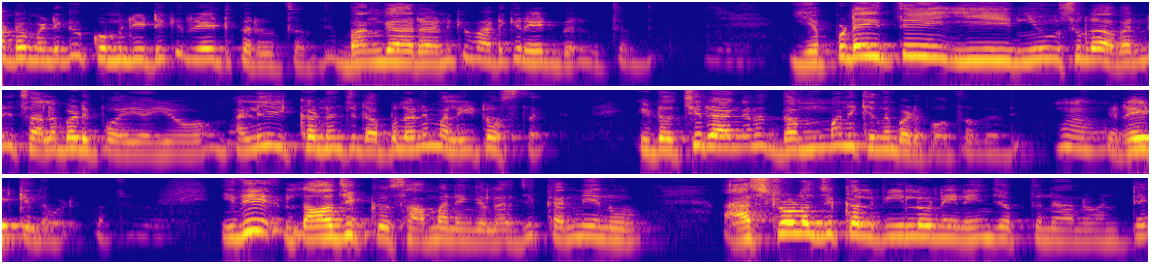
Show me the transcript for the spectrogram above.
ఆటోమేటిక్గా కమ్యూనిటీకి రేట్ పెరుగుతుంది. బంగారానికి వాటికి రేట్ పెరుగుతుంది. ఎప్పుడైతే ఈ న్యూస్లు అవన్నీ చలబడిపోయాయో మళ్ళీ ఇక్కడ నుంచి డబ్బులని మళ్ళీ ఇటు వస్తాయి. ఇటు వచ్చి రాగానే దమ్మని కింద పడిపోతుంది అది. రేట్ కింద పడిపోతుంది. ఇది లాజిక్ సామాన్యంగా లాజిక్ కానీ నేను ఆస్ట్రాలజికల్ వీలో నేను ఏం చెప్తున్నాను అంటే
